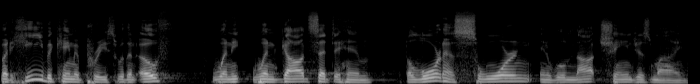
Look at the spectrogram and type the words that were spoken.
but he became a priest with an oath when, he, when God said to him, the Lord has sworn and will not change his mind.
